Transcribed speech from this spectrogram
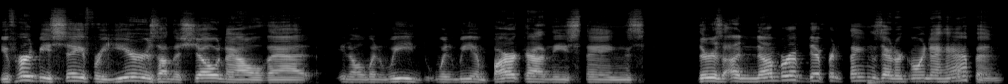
You've heard me say for years on the show now that you know when we when we embark on these things there's a number of different things that are going to happen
